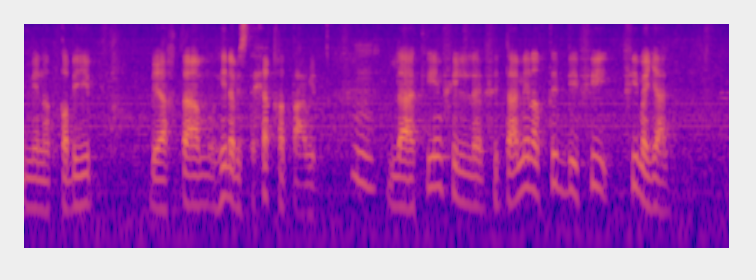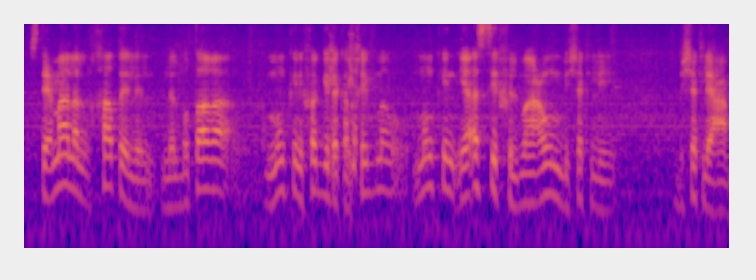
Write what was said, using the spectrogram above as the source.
من الطبيب باختام وهنا بيستحق التعويض. لكن في في التأمين الطبي في في مجال. استعمال الخاطئ لل- للبطاقة ممكن يفقدك الخدمة وممكن يأثر في الماعون بشكل بشكل عام.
